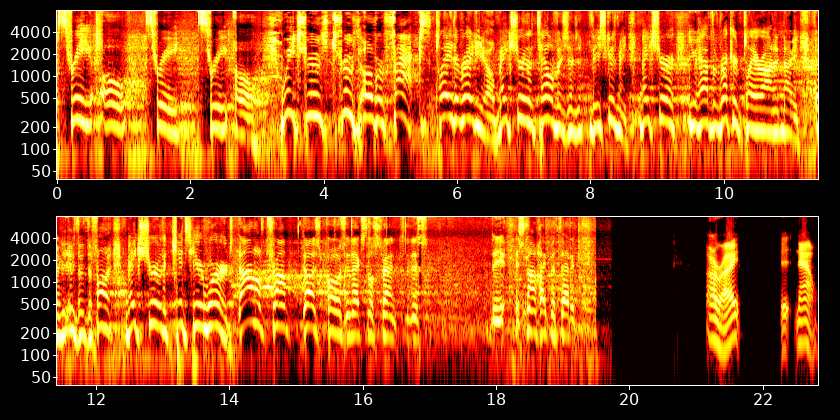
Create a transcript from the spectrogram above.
30330. We choose truth over facts. Play the radio. Make sure the television, excuse me, make sure you have the record player on at night, the, the, the phone. Make sure the kids hear words. Donald Trump does pose an extra threat to this. The, it's not hypothetical. All right. It, now,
